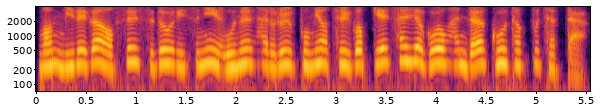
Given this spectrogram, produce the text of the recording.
먼 미래가 없을 수도 있으니 오늘 하루를 보며 즐겁게 살려고 한다고 덧붙였다.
